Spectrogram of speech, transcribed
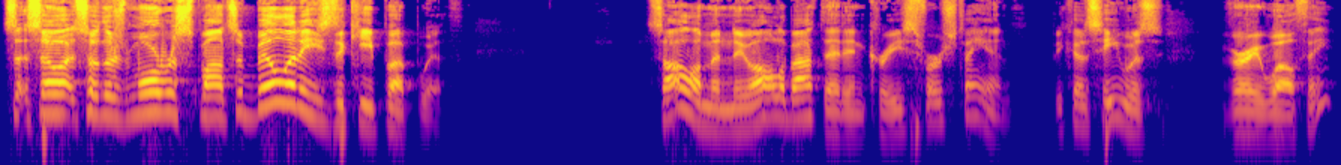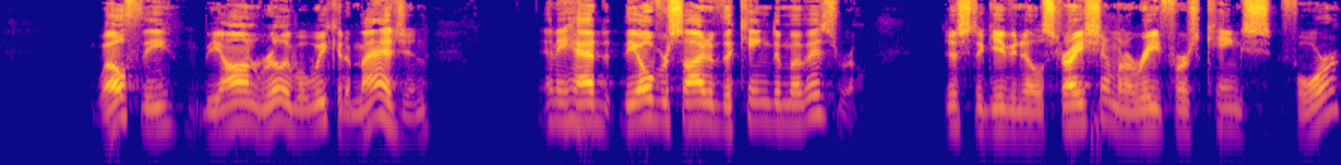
So, so, so there's more responsibilities to keep up with. Solomon knew all about that increase firsthand because he was very wealthy, wealthy beyond really what we could imagine, and he had the oversight of the kingdom of Israel. Just to give you an illustration, I'm going to read 1 Kings 4,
